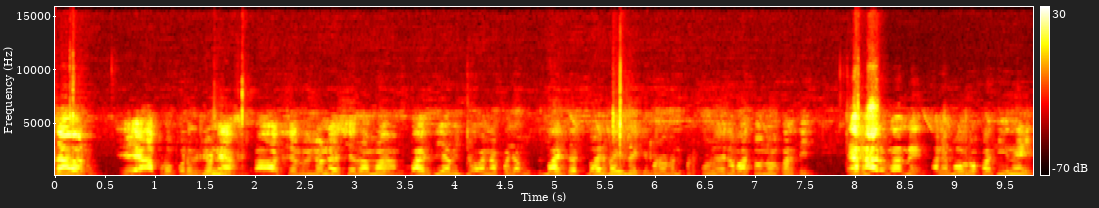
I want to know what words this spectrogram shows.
જવાનું એ આપણો પડવું રહ્યો ને આ છેલ્લું રહ્યો ને છેલ્લામાં બહાર જઈ આવી જાઓ અને પછી આમ બહાર બહાર ભાઈ જાય કે બરોબર પણ કોઈ વાતો ન કરતી. એ સારું મમ્મી. અને બહુ રોકાતી નહીં.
